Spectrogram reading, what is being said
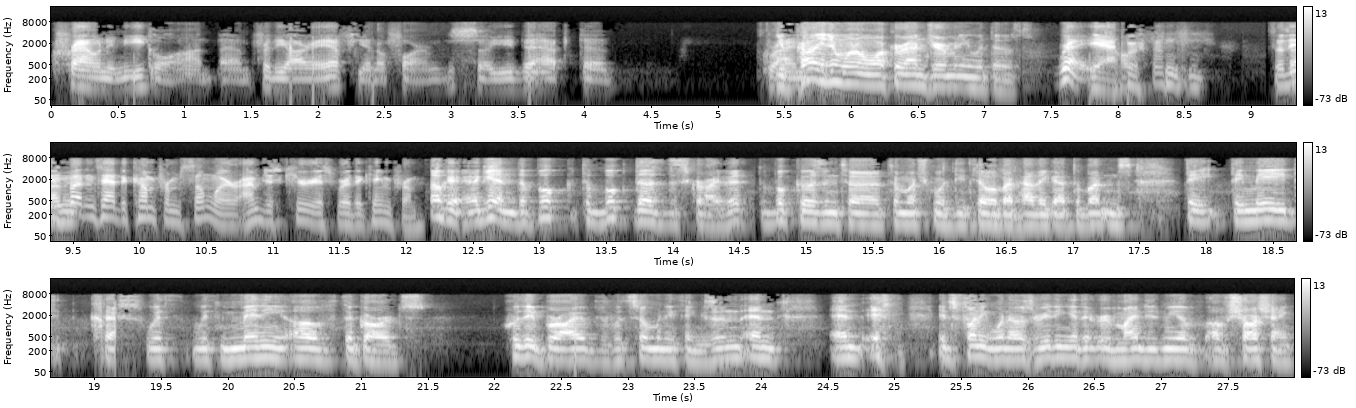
crown and eagle on them for the RAF uniforms. So you'd have to You grind probably didn't want to walk around Germany with those. right. yeah. so these I mean- buttons had to come from somewhere. I'm just curious where they came from. Okay, again, the book the book does describe it. The book goes into to much more detail about how they got the buttons. They they made contacts with with many of the guards who they bribed with so many things. And and and it, it's funny when I was reading it, it reminded me of, of Shawshank.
